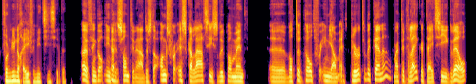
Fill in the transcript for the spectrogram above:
voor nu nog even niet zien zitten. Oh, dat vind ik wel interessant ja. inderdaad. Dus de angst voor escalatie is op dit moment uh, wat te groot voor India om echt kleur te bekennen. Maar tegelijkertijd zie ik wel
